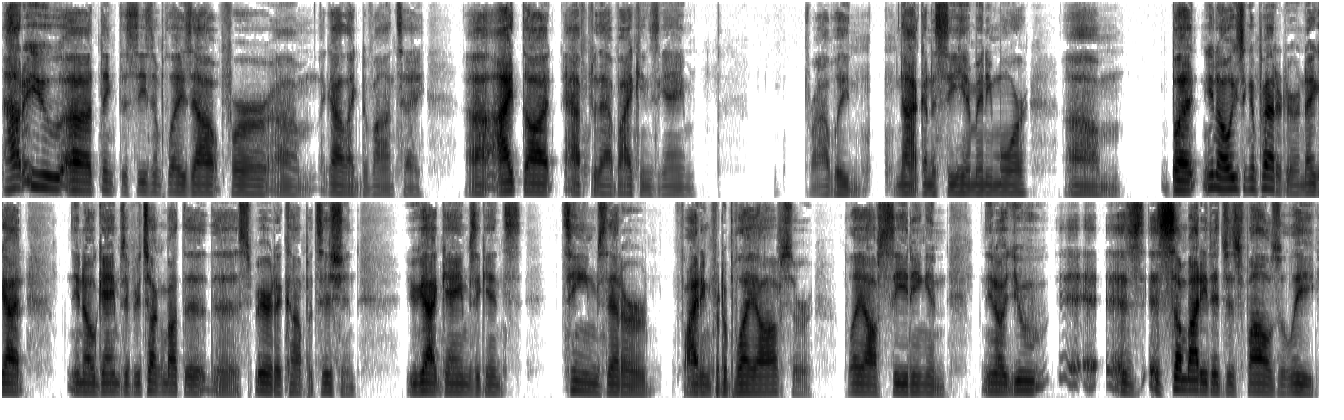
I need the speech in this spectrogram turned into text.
How do you uh, think the season plays out for um, a guy like Davante? Uh, I thought after that Vikings game, probably not going to see him anymore. Um, but you know he's a competitor, and they got you know games. If you're talking about the the spirit of competition, you got games against teams that are fighting for the playoffs or playoff seeding, and you know you as as somebody that just follows the league,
